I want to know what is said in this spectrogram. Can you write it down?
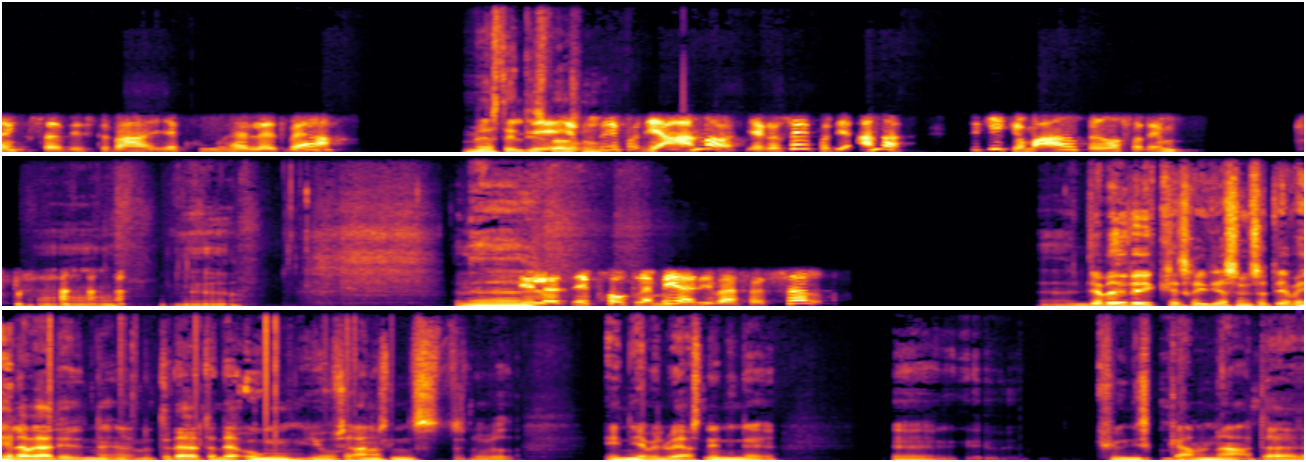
tænkt sig, hvis det var, jeg kunne have ladt være. Med at stille de spørgsmål. Jeg kan se på de andre. Jeg kan se på de andre. Det gik jo meget bedre for dem. Mm, ja. Uh... Eller det proklamerer de i hvert fald selv. Jeg ved det ikke, Katrine. Jeg synes, at det vil hellere være det, det der, den der unge i H.C. Andersens, du ved, inden jeg vil være sådan en øh, øh, kynisk gammel nar, der,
